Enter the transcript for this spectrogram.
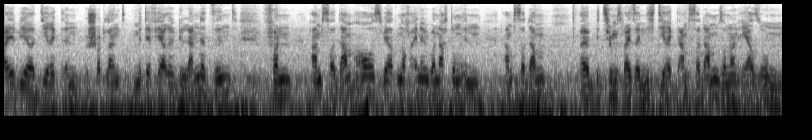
weil wir direkt in Schottland mit der Fähre gelandet sind von Amsterdam aus. Wir hatten noch eine Übernachtung in Amsterdam, äh, beziehungsweise nicht direkt Amsterdam, sondern eher so ein,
